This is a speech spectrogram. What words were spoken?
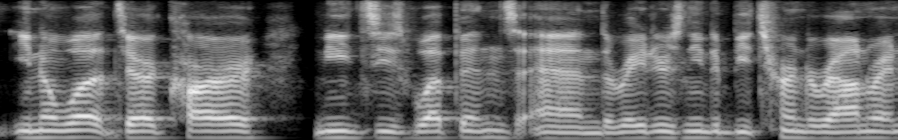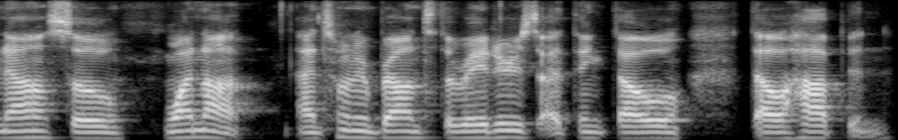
you know what? Derek Carr needs these weapons, and the Raiders need to be turned around right now. So why not? Antonio Brown to the Raiders. I think that will that will happen.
